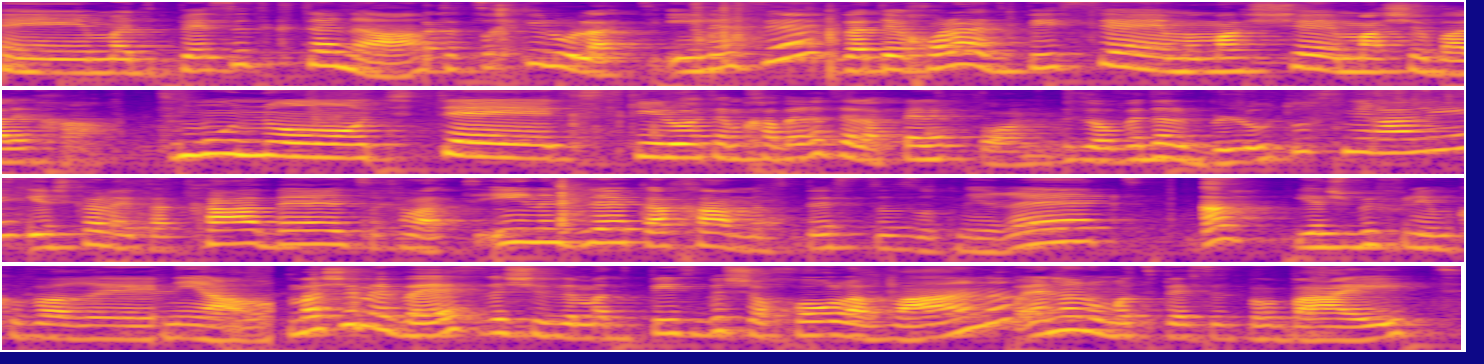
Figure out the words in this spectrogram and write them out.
אה, מדפסת קטנה, אתה צריך כאילו להטעין את זה, ואתה יכול להדפיס אה, ממש אה, מה שבא לך. תמונות, טקסט, כאילו אתה מחבר את זה לפלאפון. זה עובד על בלוטות' נראה לי. יש כאן את הכבל, צריך להטעין את זה, ככה המדפסת הזאת נראית. אה, יש בפנים כבר אה, נייר. מה שמבאס זה שזה מדפיס בשחור לבן, אין לנו מדפסת בבית,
